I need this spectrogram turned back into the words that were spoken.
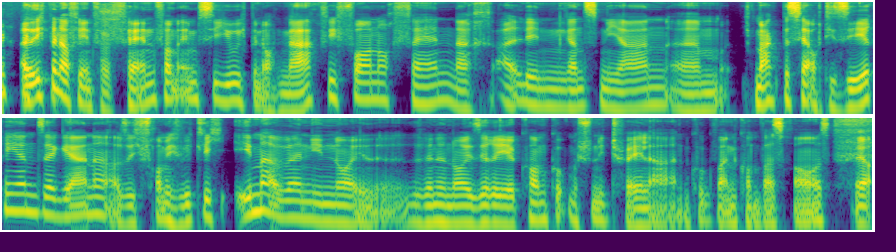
Also ich bin auf jeden Fall Fan vom MCU. Ich bin auch nach wie vor noch Fan, nach all den ganzen Jahren. Ähm, ich mag bisher auch die Serien sehr gerne. Also ich freue mich wirklich immer, wenn die neue, wenn eine neue Serie kommt, guck mir schon die Trailer an, guck, wann kommt was raus. Ja.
